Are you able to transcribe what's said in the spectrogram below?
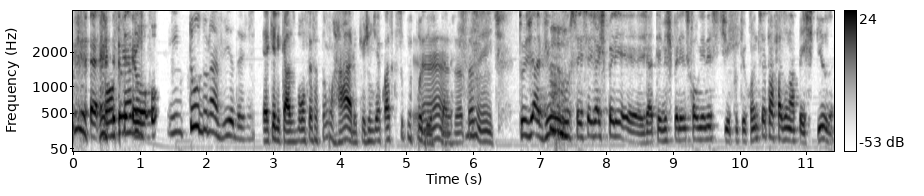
é, bom senso eu... em tudo na vida, gente. É aquele caso, bom senso é tão raro que hoje em dia é quase que superpoder. É, cara. exatamente. Tu já viu, não sei se você já, experi... já teve experiência com alguém desse tipo, que quando você tá fazendo uma pesquisa,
